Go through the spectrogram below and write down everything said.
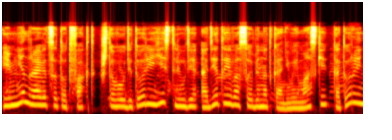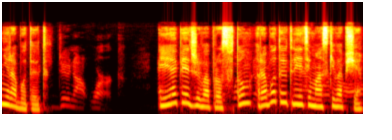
И мне нравится тот факт, что в аудитории есть люди, одетые в особенно тканевые маски, которые не работают. И опять же вопрос в том, работают ли эти маски вообще.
